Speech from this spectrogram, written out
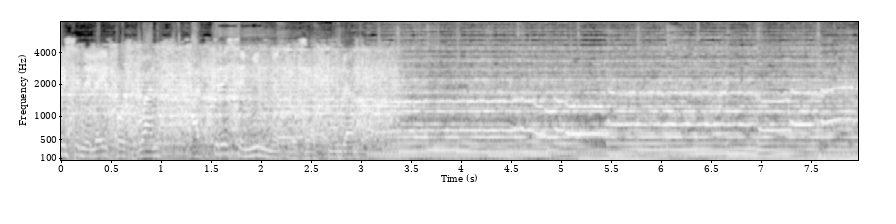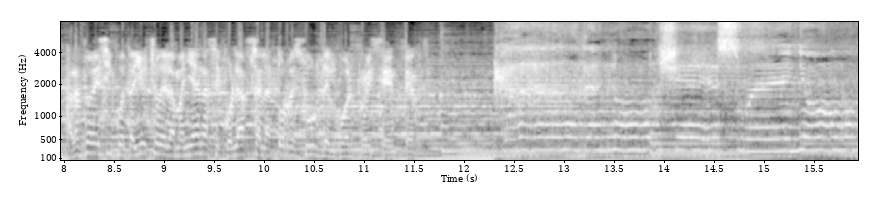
es en el Air Force One a 13.000 metros de altura. A las 9.58 de la mañana se colapsa la torre sur del World Trade Center. Cada noche sueño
